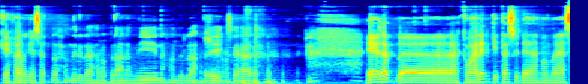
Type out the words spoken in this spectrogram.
Kefal Ustaz. Alhamdulillah rabbil alamin. Alhamdulillah baik sehat. ya Ustaz, uh, kemarin kita sudah membahas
